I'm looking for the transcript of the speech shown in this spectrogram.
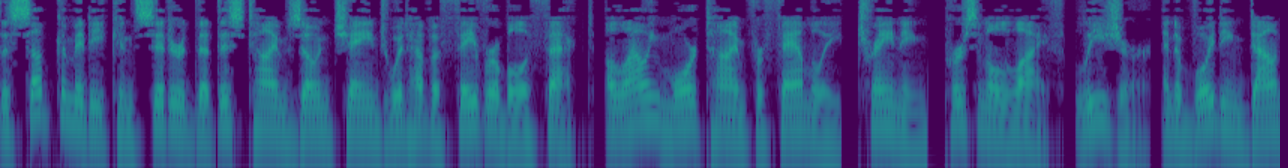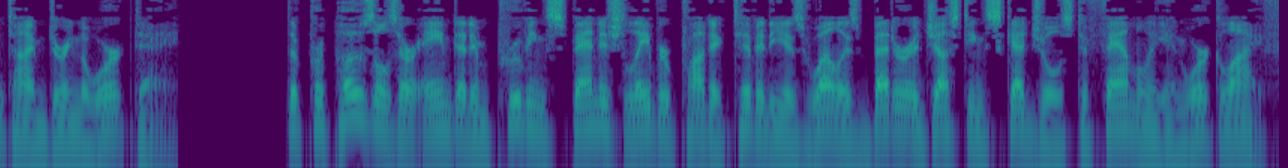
The subcommittee considered that this time zone change would have a favorable effect, allowing more time for family, training, personal life, leisure, and avoiding downtime during the workday. The proposals are aimed at improving Spanish labor productivity as well as better adjusting schedules to family and work life.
